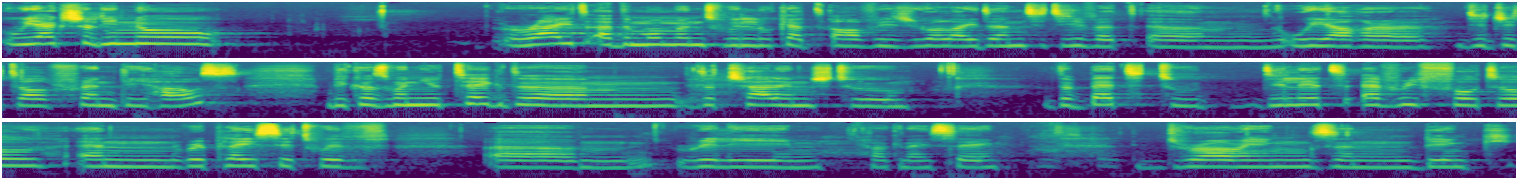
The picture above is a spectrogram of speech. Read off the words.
we actually know right at the moment we look at our visual identity that um, we are a digital friendly house because when you take the, um, the challenge to the bet to delete every photo and replace it with um, really how can I say drawings and big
